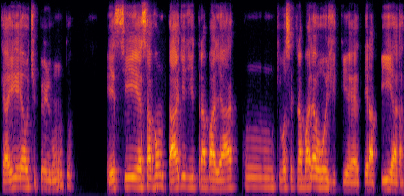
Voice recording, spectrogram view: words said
que aí eu te pergunto, esse essa vontade de trabalhar com o que você trabalha hoje, que é terapia,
